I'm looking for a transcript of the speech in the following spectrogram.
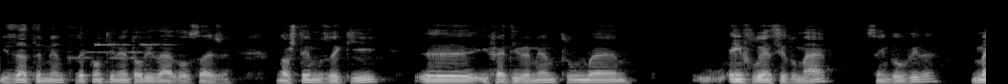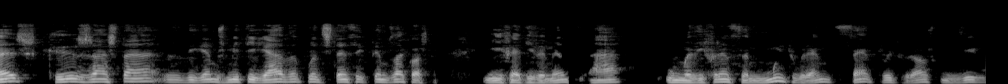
exatamente da continentalidade, ou seja, nós temos aqui eh, efetivamente uma a influência do mar, sem dúvida, mas que já está, digamos, mitigada pela distância que temos à costa. E efetivamente há uma diferença muito grande, 7, 8 graus, como digo,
